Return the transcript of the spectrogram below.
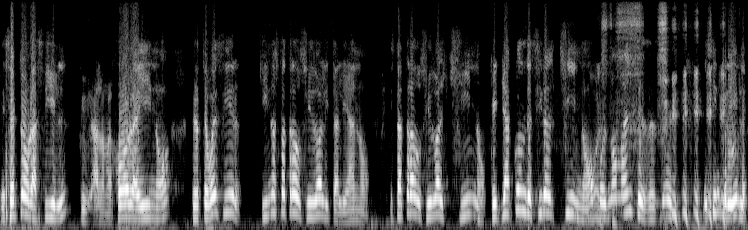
excepto Brasil, que a lo mejor ahí no, pero te voy a decir, Kino está traducido al italiano, está traducido al chino, que ya con decir al chino, pues no manches, es, increíble.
